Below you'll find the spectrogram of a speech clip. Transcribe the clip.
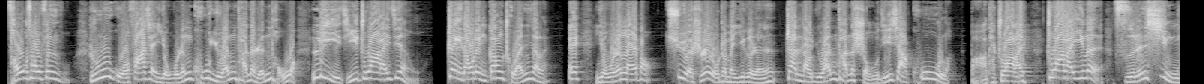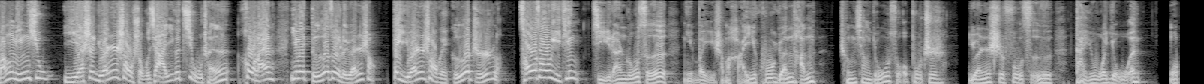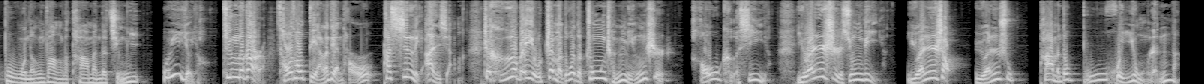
曹操吩咐：如果发现有人哭袁谭的人头啊，立即抓来见我。这道令刚传下来，哎，有人来报，确实有这么一个人站到袁谭的首级下哭了。把他抓来，抓来一问，此人姓王名修，也是袁绍手下一个旧臣。后来呢，因为得罪了袁绍，被袁绍给革职了。曹操一听，既然如此，你为什么还哭袁谭？丞相有所不知啊。袁氏父子待我有恩，我不能忘了他们的情谊。哎呀呀！听到这儿，曹操点了点头，他心里暗想：这河北有这么多的忠臣名士，好可惜呀！袁氏兄弟呀，袁绍、袁术，他们都不会用人呢。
